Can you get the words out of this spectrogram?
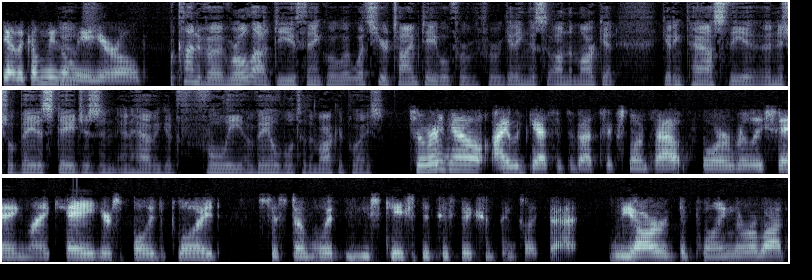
yeah. The company's yeah. only a year old. What kind of a rollout do you think? What's your timetable for, for getting this on the market, getting past the initial beta stages and, and having it fully available to the marketplace? So right now, I would guess it's about six months out for really saying like, hey, here's a fully deployed system with use case statistics and things like that. We are deploying the robots.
